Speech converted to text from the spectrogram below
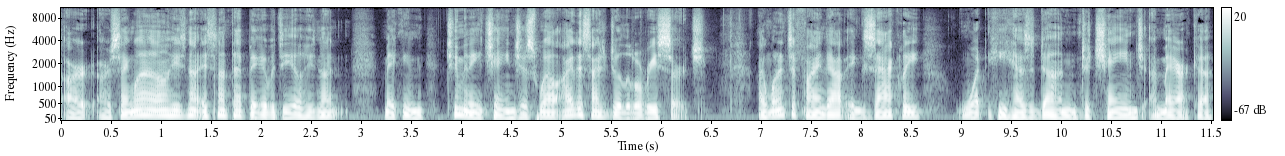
are, are saying, well, he's not, it's not that big of a deal. He's not making too many changes. Well, I decided to do a little research. I wanted to find out exactly what he has done to change America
